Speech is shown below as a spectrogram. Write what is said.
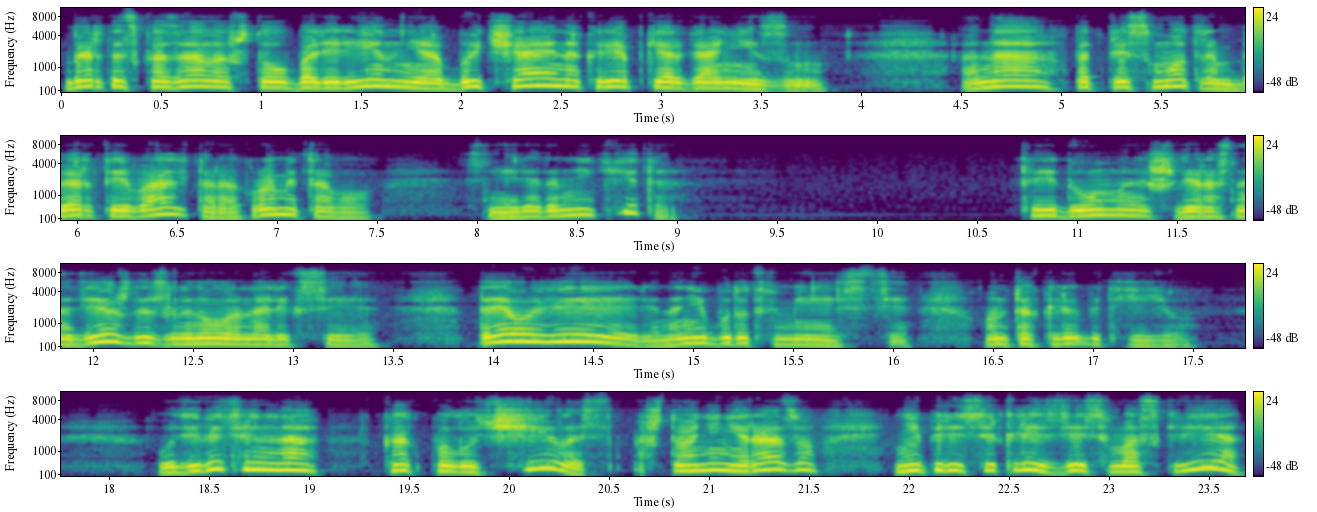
Берта сказала, что у балерин необычайно крепкий организм. Она под присмотром Берты и Вальтера, а кроме того, с ней рядом Никита. «Ты думаешь?» — Вера с надеждой взглянула на Алексея. «Да я уверен, они будут вместе. Он так любит ее». Удивительно, как получилось, что они ни разу не пересеклись здесь, в Москве,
